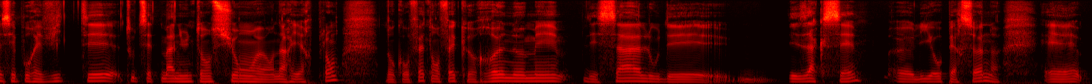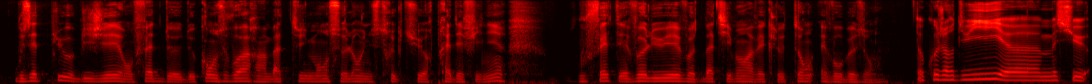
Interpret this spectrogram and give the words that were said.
Et c'est pour éviter toute cette manutention euh, en arrière-plan. Donc en fait, on fait que renommer des salles ou des, des accès euh, liées aux personnes. Et vous n'êtes plus obligé en fait de, concevoir un bâtiment selon une structure prédéfinie. Vous faites évoluer votre bâtiment avec le temps et vos besoins. Donc aujourd'hui, euh, monsieur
